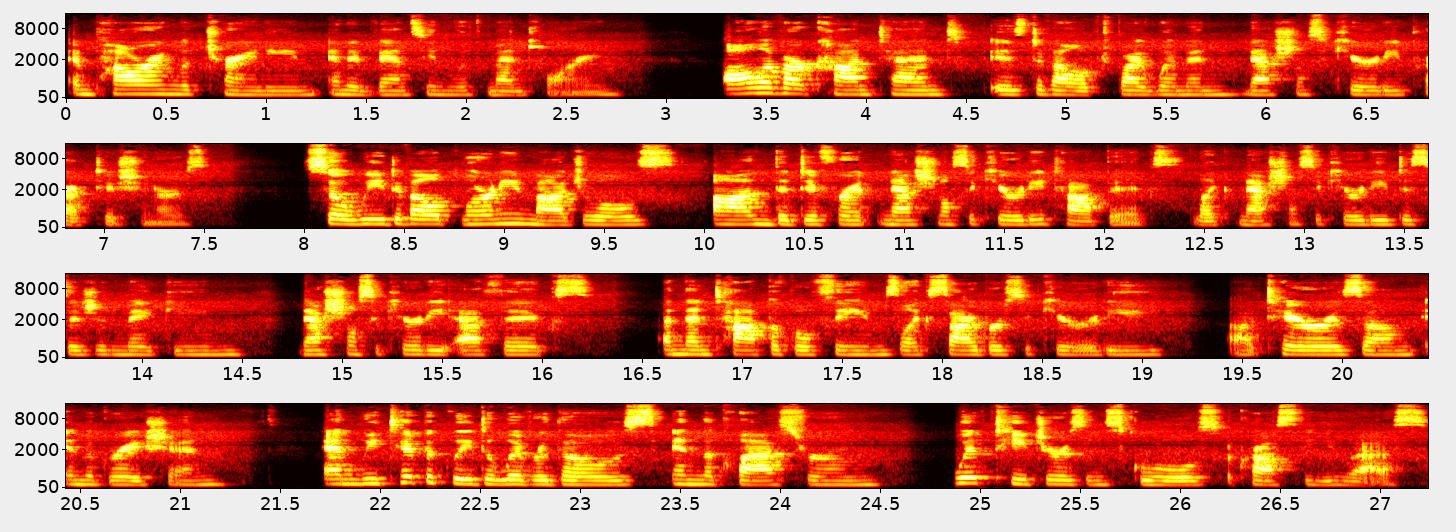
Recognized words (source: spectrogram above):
empowering with training, and advancing with mentoring. All of our content is developed by women national security practitioners. So we develop learning modules on the different national security topics like national security decision making, national security ethics, and then topical themes like cybersecurity, uh, terrorism, immigration. And we typically deliver those in the classroom with teachers in schools across the US.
